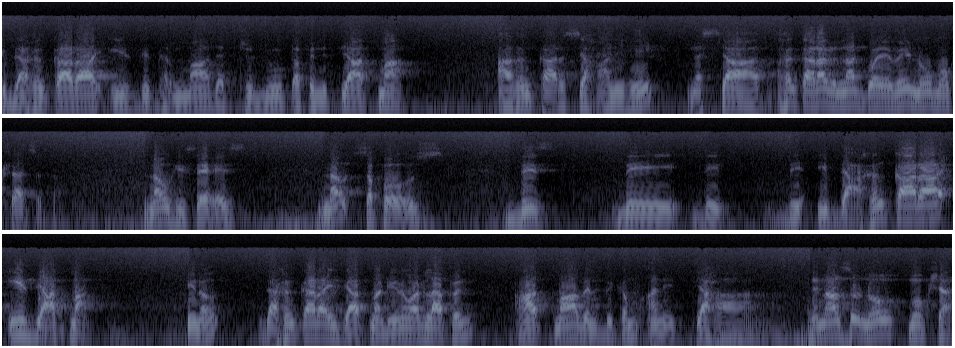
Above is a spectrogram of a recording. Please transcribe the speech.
if the ahankara is the dharma, the attribute of a nitya atma, ahankarasya hanihi nasyat. Ahankara will not go away, no moksha, etc. Now he says, now suppose this, the, the, the, if the ahankara is the atma, you know, the ahankara is the atma, do you know what will happen? Atma will become anityaha. Then also no moksha.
